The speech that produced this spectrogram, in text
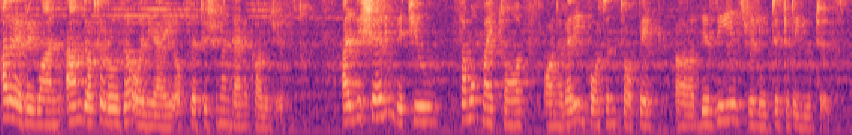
Hello everyone, I'm Dr. Roza Olyai, obstetrician and gynecologist. I'll be sharing with you some of my thoughts on a very important topic, uh, disease related to the uterus,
